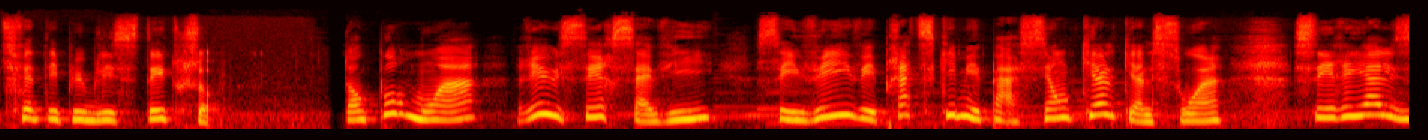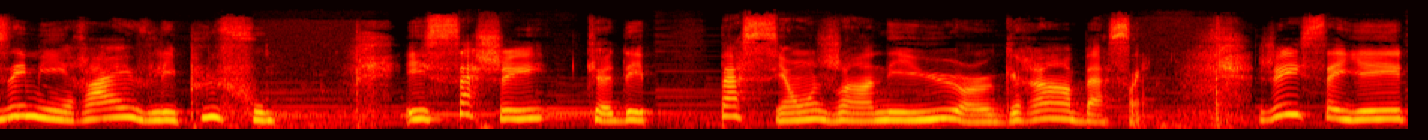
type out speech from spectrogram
tu fais tes publicités, tout ça. Donc pour moi, réussir sa vie, c'est vivre et pratiquer mes passions, quelles qu'elles soient. C'est réaliser mes rêves les plus fous. Et sachez que des passions, j'en ai eu un grand bassin. J'ai essayé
